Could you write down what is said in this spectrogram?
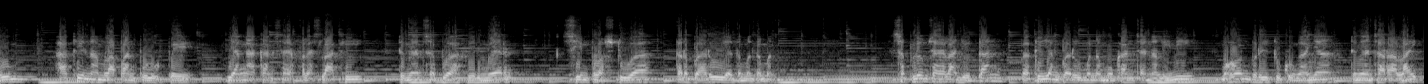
Home HG680P yang akan saya flash lagi dengan sebuah firmware Simplos 2 terbaru ya teman-teman. Sebelum saya lanjutkan, bagi yang baru menemukan channel ini, mohon beri dukungannya dengan cara like,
